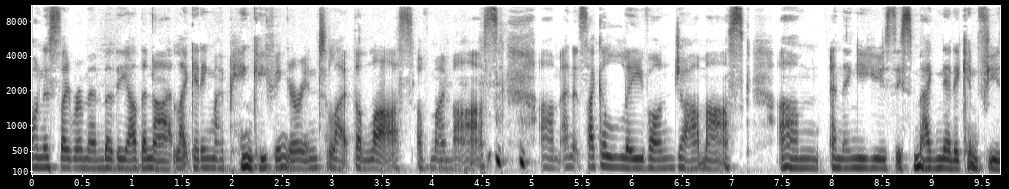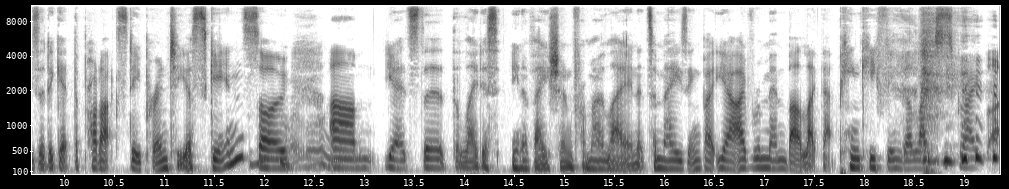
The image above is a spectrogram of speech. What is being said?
honestly remember the other night, like getting my pinky finger into like the last of my mask. um, and it's like a leave on jar mask. Um, and then you use this magnetic infuser to get the products deeper into your skin. So, um, yeah, it's the, the latest innovation from Olay and it's amazing. But yeah, I remember like that pinky finger, like scrape, like,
